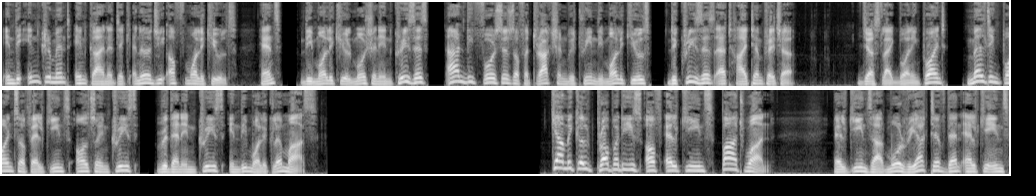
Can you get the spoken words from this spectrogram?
in the increment in kinetic energy of molecules. Hence, the molecule motion increases and the forces of attraction between the molecules decreases at high temperature. Just like boiling point, melting points of alkenes also increase with an increase in the molecular mass. Chemical properties of alkenes Part 1 Alkenes are more reactive than alkanes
